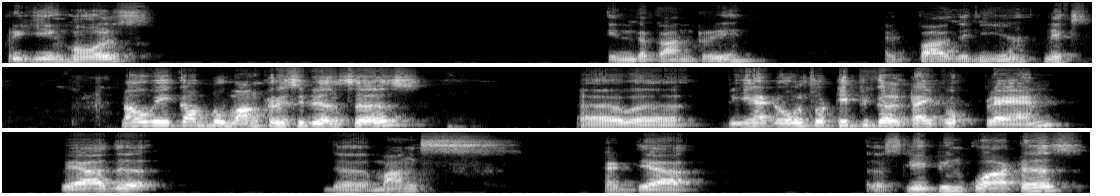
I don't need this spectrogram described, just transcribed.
preaching halls in the country at Padeniya. Next. Now we come to monk residences. Uh, we had also typical type of plan where the the monks had their uh, sleeping quarters,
